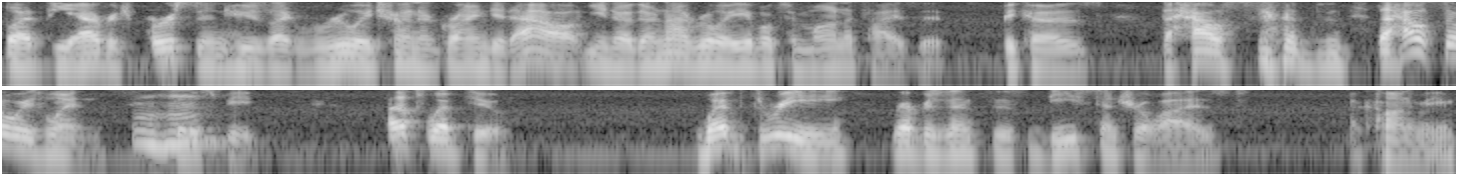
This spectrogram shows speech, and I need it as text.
but the average person who's like really trying to grind it out you know they're not really able to monetize it because the house the house always wins mm-hmm. so to mm-hmm. speak that's web 2 web 3 represents this decentralized economy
